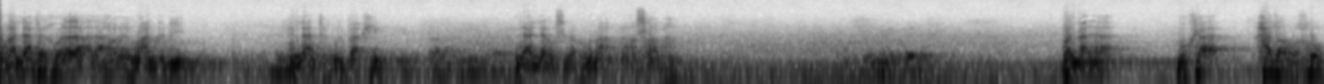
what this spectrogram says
وقال لا تدخل على هؤلاء المعذبين إلا أن تكونوا باكين لئلا يصيبكم ما أصابهم. والمعنى بكاء حذر وخوف.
